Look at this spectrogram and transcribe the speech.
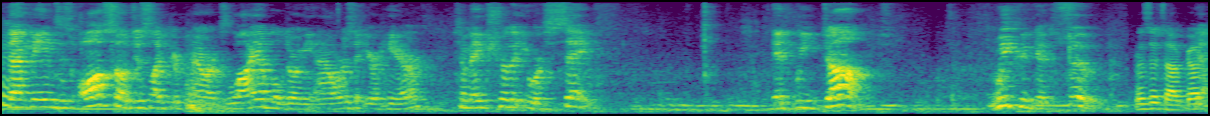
that means is also just like your parents liable during the hours that you're here to make sure that you are safe. If we don't, we could get sued. Mr. Tupka, Yeah.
